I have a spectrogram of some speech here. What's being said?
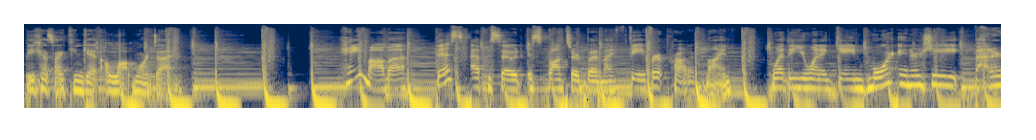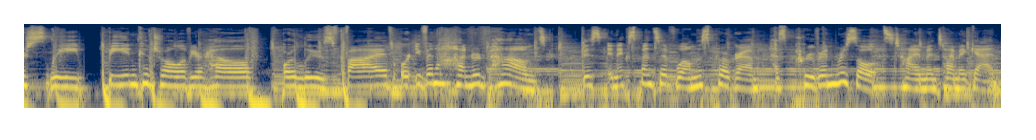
because I can get a lot more done. Hey, Mama! This episode is sponsored by my favorite product line. Whether you want to gain more energy, better sleep, be in control of your health, or lose five or even 100 pounds, this inexpensive wellness program has proven results time and time again.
